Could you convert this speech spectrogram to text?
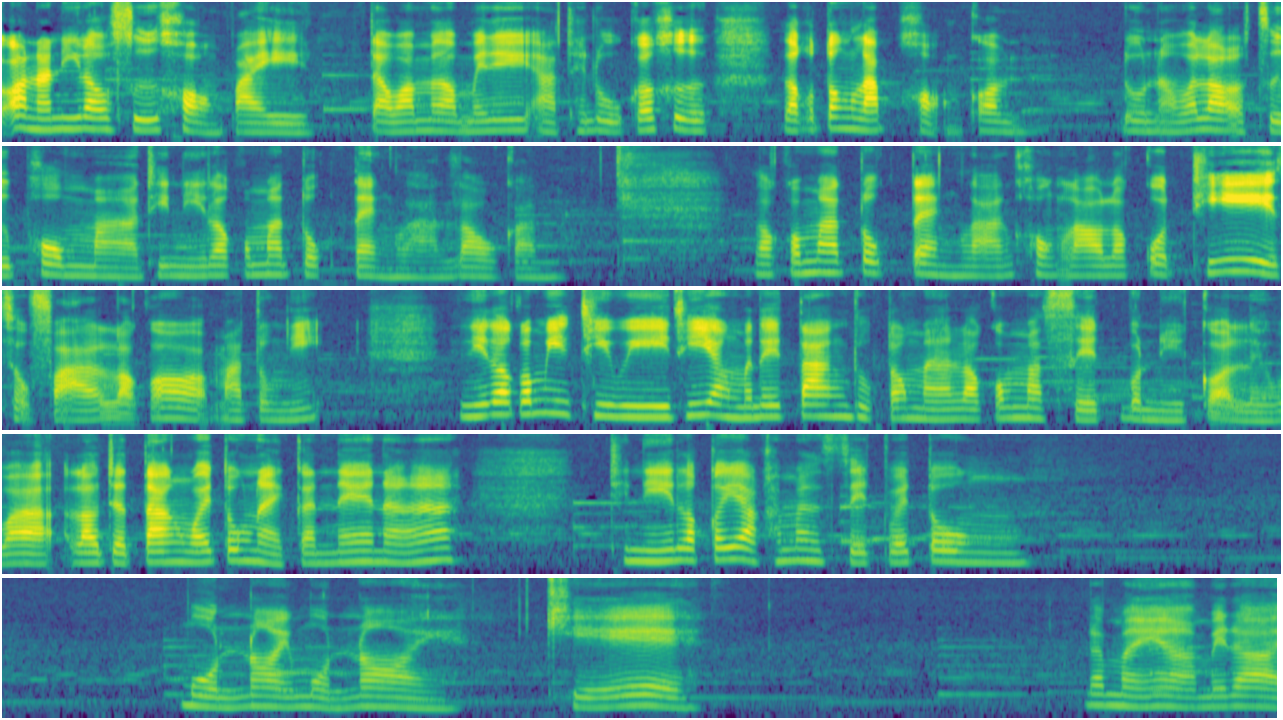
ก่อนหน้านี้เราซื้อของไป แต่ว่าเราไม่ได้อัดให้ดูก็คือ เราก็ต้องรับของก่อนดูนะว่าเราซื้อพรมมาทีนี้เราก็มาตกแต่งร้านเรากัน เราก็มาตกแต่งร้านของเราแล้วกดที่โซฟาแล้วเราก็มาตรงนี้ ทีนี้เราก็มีทีวีที่ยังไม่ได้ตั้งถูกต้องไหมเราก็มาเซตบนนี้ก่อนเลยว่า เราจะตั้งไว้ตรงไหนกันแน่นะ ทีนี้เราก็อยากให้มันเซตไว้ตรง หมุนหน่อยหมุนหน่อยโอเค ได้ไหมอะ ไม่ได้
